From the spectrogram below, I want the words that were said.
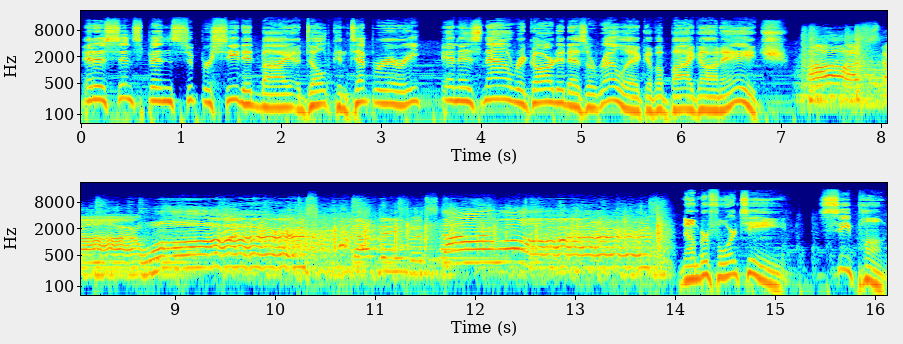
It has since been superseded by adult contemporary and is now regarded as a relic of a bygone age. Ah, Star Wars, nothing but Star Wars. Number 14, Sea Punk.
